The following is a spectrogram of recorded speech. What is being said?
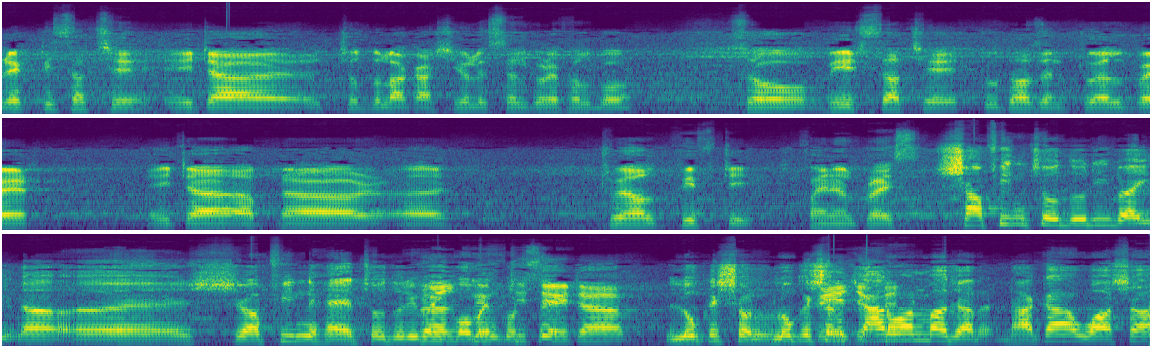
রেকটিস আছে। এটা চোদ্দ লাখ আশি হলে সেল করে ফেলব। সো ভিটস আছে টু থাউজেন্ড টুয়েলভের এইটা আপনার twelve fifty final price Shafin Chowdhury ভাই না শাফিন হ্যাঁ চৌধুরী ভাই কমেন্ট করছে। এটা লোকেশন লোকেশন কারওয়ান বাজার ঢাকা ওয়াসা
